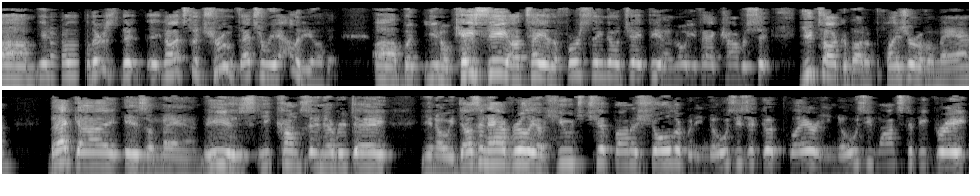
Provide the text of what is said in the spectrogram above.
Um, you know, there's, the, you know, that's the truth. That's the reality of it. Uh, but you know, KC, I'll tell you the first thing though, JP. I know you've had conversation. You talk about a pleasure of a man. That guy is a man. He is. He comes in every day. You know, he doesn't have really a huge chip on his shoulder, but he knows he's a good player. He knows he wants to be great,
